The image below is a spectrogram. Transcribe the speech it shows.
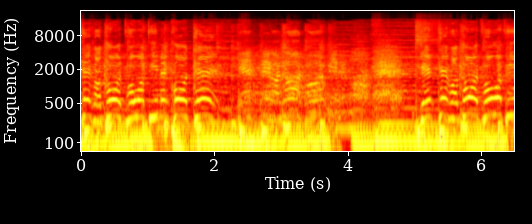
แค่ขอโทษ เพราะว่าพี่แม่งโคตรเท่เจ็ดไม่ขอโทษเพราะว่าพี่เป็นคนเย็ดแค่ขอโทษเพราะว่าพี่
